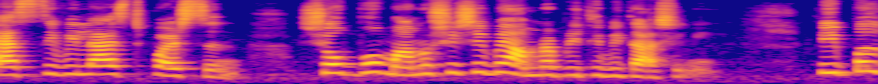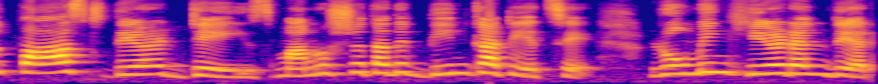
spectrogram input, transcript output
অ্যাজ সিভিলাইজড পার্সন সভ্য মানুষ হিসেবে আমরা পৃথিবীতে আসিনি। পিপল পাস্ট দেয়ার ডেইজ মানুষরা তাদের দিন কাটিয়েছে রোমিং হিয়ার অ্যান্ড দেয়ার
